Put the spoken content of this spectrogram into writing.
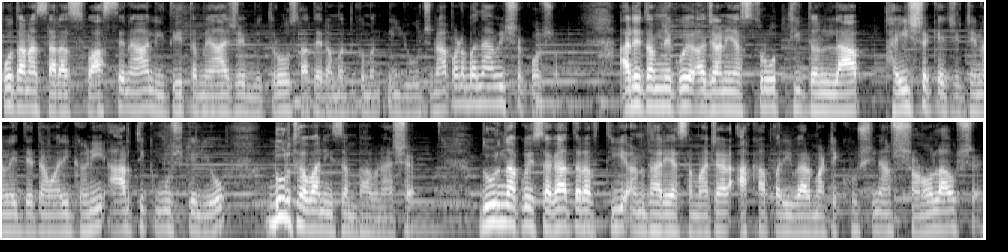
પોતાના સારા સ્વાસ્થ્યના લીધે તમે આજે મિત્રો સાથે રમતગમતની યોજના પણ બનાવી શકો છો. આજે તમને કોઈ અજાણ્યા સ્ત્રોતથી ધન લાભ થઈ શકે છે, જેના લીધે તમારી ઘણી આર્થિક મુશ્કેલીઓ દૂર થવાની સંભાવના છે. દૂરના કોઈ સગા તરફથી અણધાર્યા સમાચાર આખા પરિવાર માટે ખુશીના ક્ષણો લાવશે.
